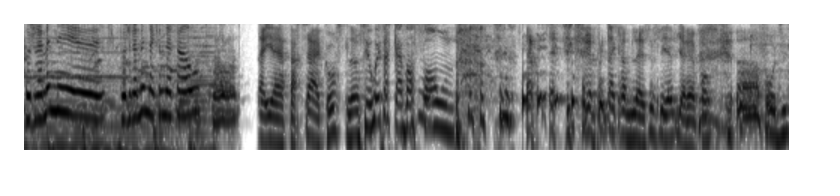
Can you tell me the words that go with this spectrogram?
faut que je ramène les. euh, faut que je ramène la crème glacée en haute. Elle est partie à la course, là. Oui, parce qu'elle va fondre. aurait pas été la crème glacée, c'est elle qui aurait fondu. Ah, fondu.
